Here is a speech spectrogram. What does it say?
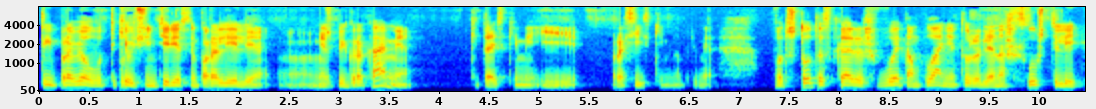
ты провел вот такие очень интересные параллели э, между игроками китайскими и российскими, например. Вот что ты скажешь в этом плане тоже для наших слушателей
